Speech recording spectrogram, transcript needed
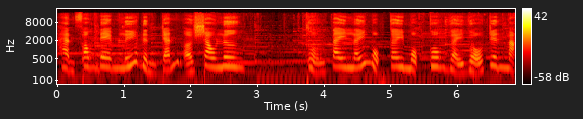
Hành Phong đem Lý Đình tránh ở sau lưng. Thuận tay lấy một cây một côn gậy gỗ trên mặt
